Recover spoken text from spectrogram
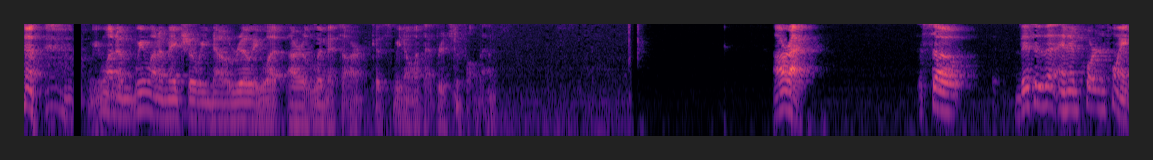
want to we want to make sure we know really what our limits are because we don't want that bridge to fall down. All right. So this is a, an important point.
